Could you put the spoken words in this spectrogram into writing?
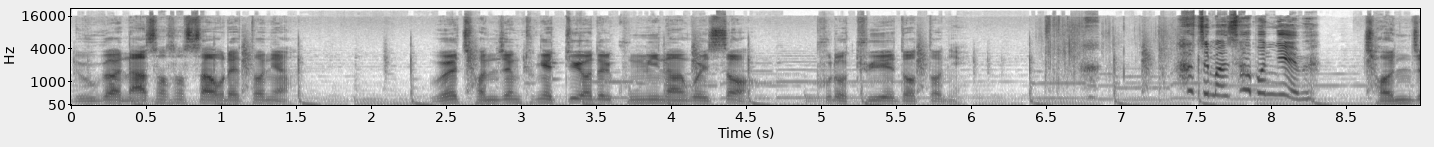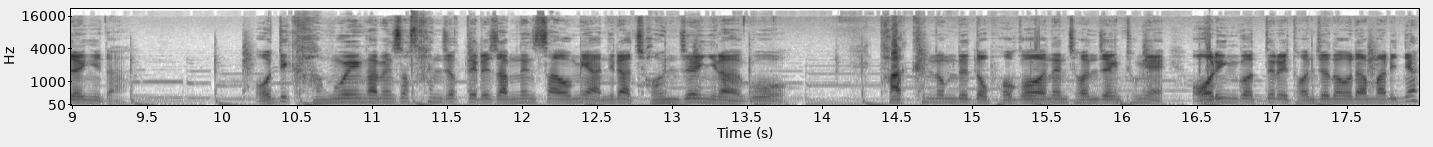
누가 나서서 싸우랬더냐? 왜 전쟁통에 뛰어들 국리나하고 있어? 프로 뒤에 뒀더니 하지만 사부님 전쟁이다. 어디 강호행하면서 산적대를 잡는 싸움이 아니라 전쟁이라고. 다 큰 놈들도 버거워하는 전쟁통에 어린 것들을 던져 넣으란 말이냐?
